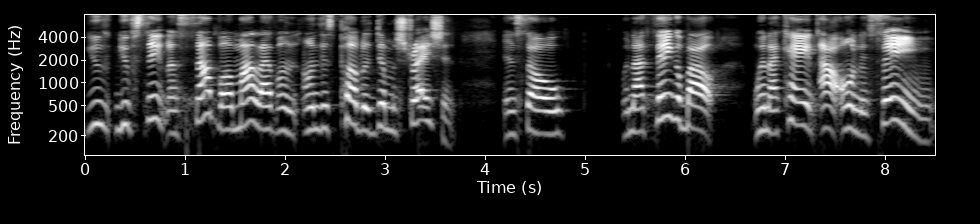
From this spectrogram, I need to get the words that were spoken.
you you've seen a sample of my life on, on this public demonstration. And so when I think about when I came out on the scene,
